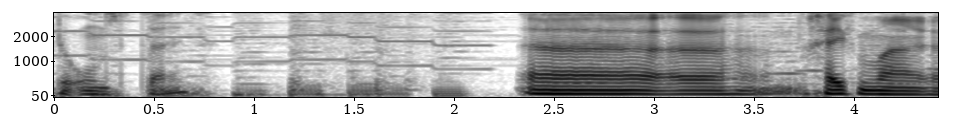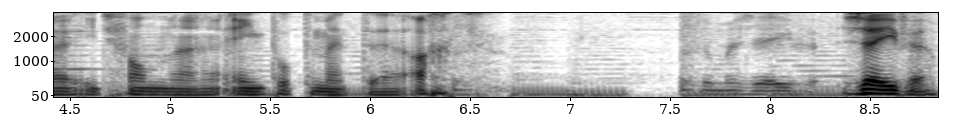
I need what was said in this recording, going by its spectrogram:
de onze tijd. Eh, geef me maar eh, iets van eh 1 tot en met eh 8. Doe maar 7. 7.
